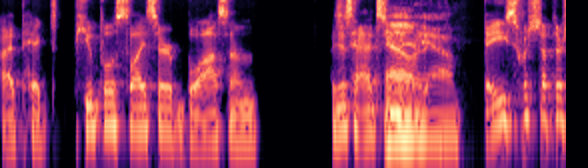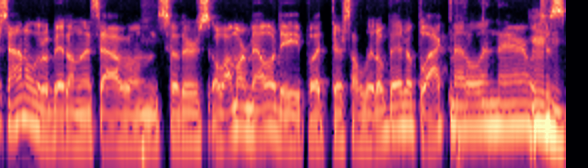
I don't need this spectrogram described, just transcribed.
I picked Pupil Slicer Blossom. I just had to. Hell yeah. They switched up their sound a little bit on this album, so there's a lot more melody, but there's a little bit of black metal in there, which is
